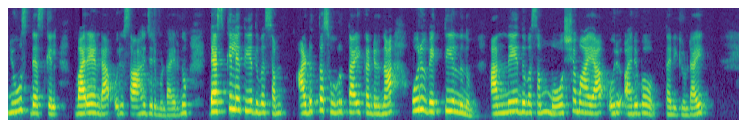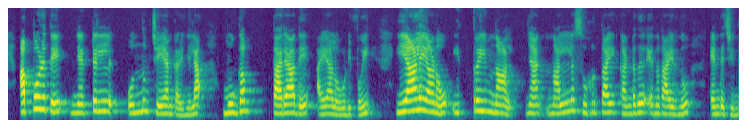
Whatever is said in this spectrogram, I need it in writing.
ന്യൂസ് ഡെസ്കിൽ വരേണ്ട ഒരു സാഹചര്യം ഉണ്ടായിരുന്നു ഡെസ്കിൽ എത്തിയ ദിവസം അടുത്ത സുഹൃത്തായി കണ്ടിരുന്ന ഒരു വ്യക്തിയിൽ നിന്നും അന്നേ ദിവസം മോശമായ ഒരു അനുഭവം തനിക്കുണ്ടായി. അപ്പോഴത്തെ ഞെട്ടലിൽ ഒന്നും ചെയ്യാൻ കഴിഞ്ഞില്ല. മുഖം തരാതെ അയാൾ ഓടിപ്പോയി. ഇയാളെയാണോ ഇത്രയും നാൾ ഞാൻ നല്ല സുഹൃത്തായി കണ്ടത് എന്നതായിരുന്നു എന്റെ ചിന്ത.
